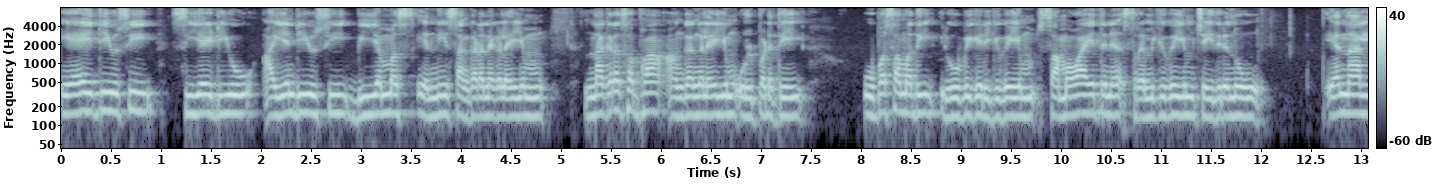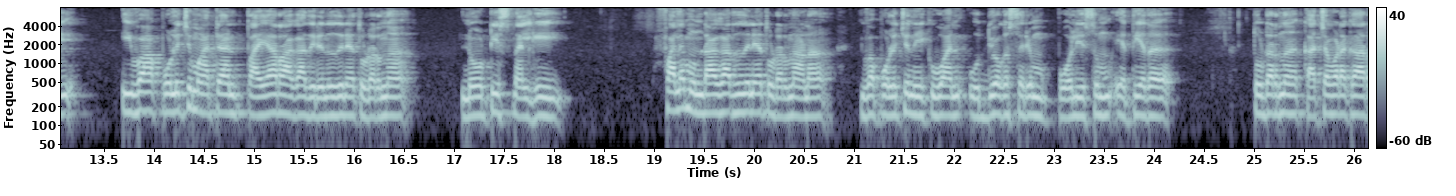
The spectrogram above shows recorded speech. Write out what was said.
A I T U C C I T U I N T U C B M S എന്നീ സംഘടനകളെയും നഗരസഭാ അംഗങ്ങളെയും ഉൾപ്പെടുത്തി ഉപസമിതി രൂപീകരിക്കുകയും സമവായത്തിന് ശ്രമിക്കുകയും ചെയ്തിരുന്നു. എന്നാൽ ഇവ പൊളിച്ചു മാറ്റാൻ തയ്യാറാകാതിരുന്നതിനെ തുടർന്ന് നോട്ടീസ് നൽകി. ഫലമുണ്ടാകാത്തതിനെ തുടർന്നാണ് ഇവ പൊളിച്ചു നീക്കുവാൻ ഉദ്യോഗസ്ഥരും പോലീസും എത്തിയത്. തുടർന്ന് കച്ചവടക്കാർ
